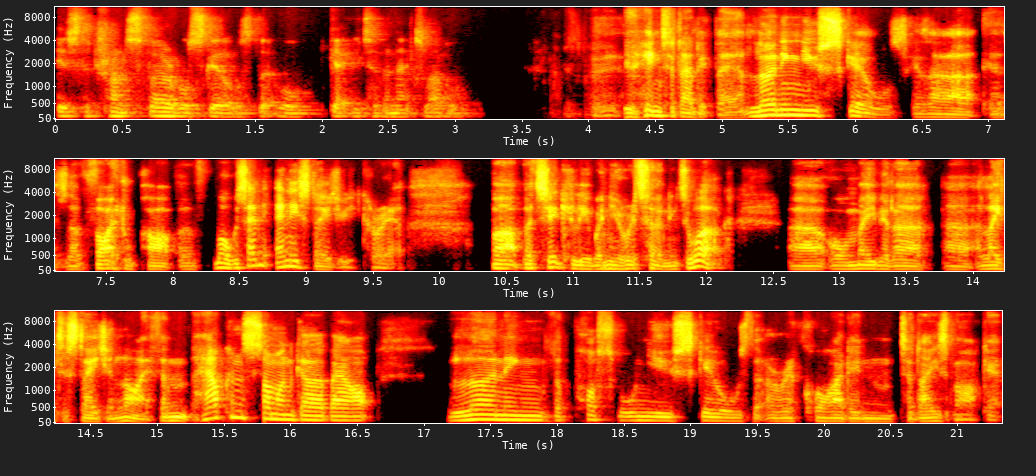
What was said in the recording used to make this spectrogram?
It's the transferable skills that will get you to the next level. You hinted at it there. Learning new skills is a is a vital part of well, it's any, any stage of your career, but particularly when you're returning to work, uh, or maybe at a, a later stage in life. And how can someone go about learning the possible new skills that are required in today's market?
